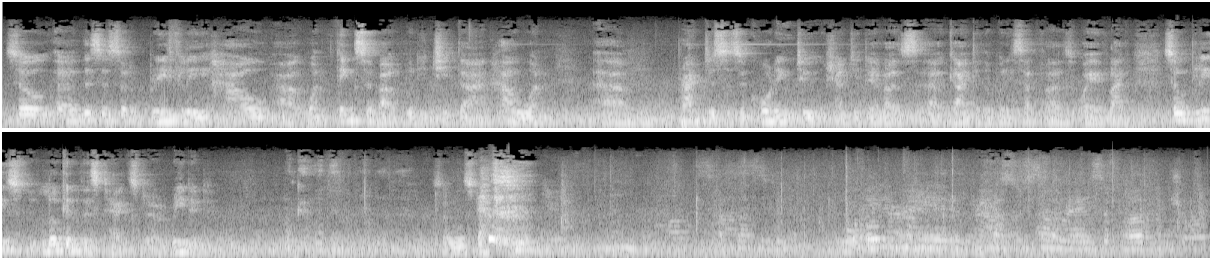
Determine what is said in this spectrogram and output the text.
So uh, this is sort of briefly how uh, one thinks about bodhicitta and how one um, practices according to Shantideva's uh, Guide to the Bodhisattva's Way of Life. So please look at this text, uh, read it. OK，我的。So we'll start. Holy permeated house of of love and joy.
